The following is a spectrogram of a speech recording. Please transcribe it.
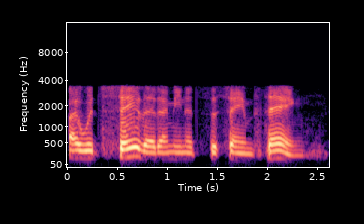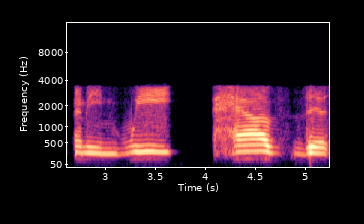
I would say that, I mean, it's the same thing. I mean, we have this,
